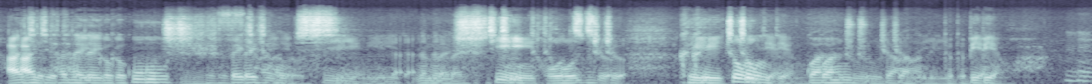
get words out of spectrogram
而且它的一个估值是非常有吸引力的。那么建议投资者可以重点关注这样的一个变化。嗯，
